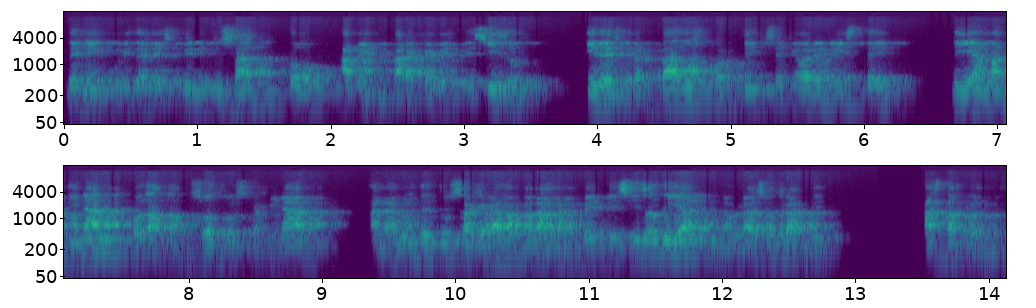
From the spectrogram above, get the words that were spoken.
del Hijo y del Espíritu Santo. Amén. Para que bendecidos y despertados por ti, Señor, en este día matinal, podamos nosotros caminar a la luz de tu sagrada palabra. Bendecido día, un abrazo grande. Hasta pronto.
